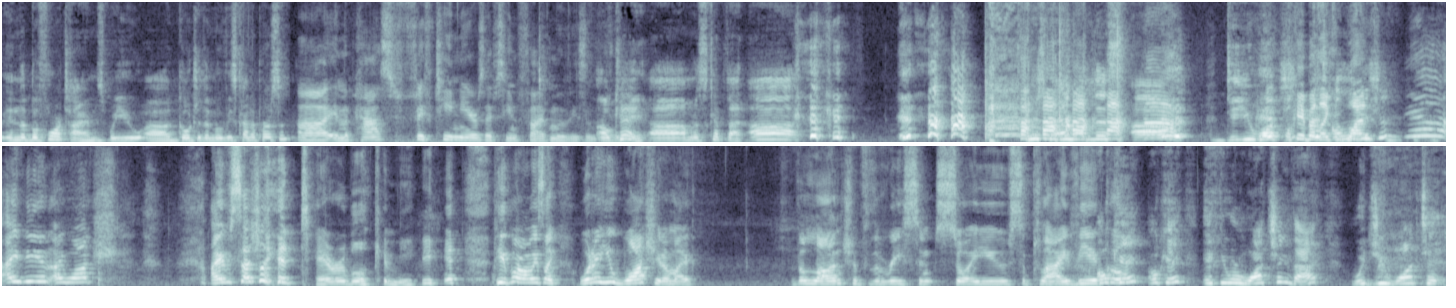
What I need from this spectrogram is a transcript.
in the before times? Were you uh, go to the movies kind of person? Uh, in the past 15 years, I've seen five movies in the Okay, uh, I'm gonna skip that. Uh, just to end on this. Uh, do you watch? Okay, but, like, what- Yeah, I mean, I watch. I'm such like a terrible comedian. People are always like, "What are you watching?" I'm like, "The launch of the recent Soyuz supply vehicle." Okay, okay. If you were watching that, would you want to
